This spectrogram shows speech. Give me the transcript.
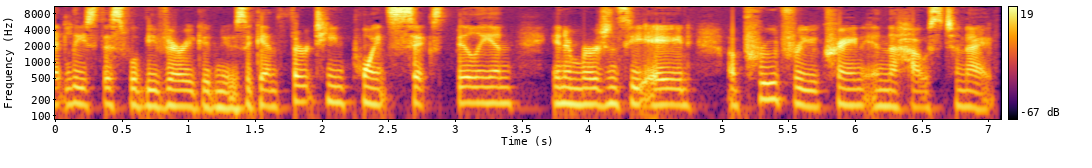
at least this will be very good news. Again, 13.6 billion in emergency aid approved for Ukraine in the House tonight.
